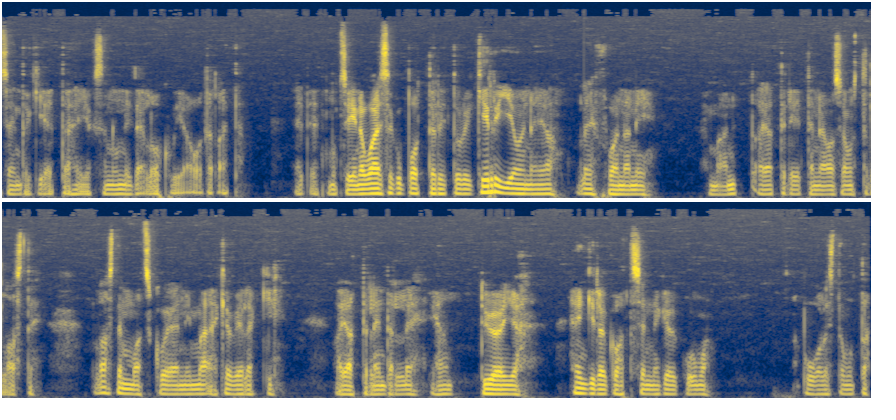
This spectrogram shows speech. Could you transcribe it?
sen takia, että en jaksanut niitä elokuvia odotella. Että, et, et, mutta siinä vaiheessa, kun Potterit tuli kirjoina ja leffoina, niin mä nyt ajattelin, että ne on semmoista lasten, lasten matskoja, niin mä ehkä vieläkin ajattelen tälle ihan työn ja henkilökohtaisen näkökulman puolesta, mutta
